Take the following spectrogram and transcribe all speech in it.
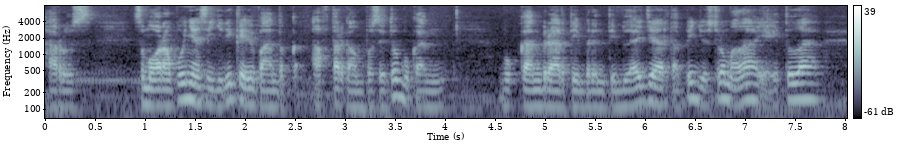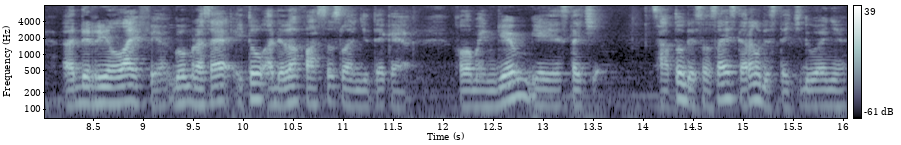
harus semua orang punya sih. Jadi kehidupan after kampus itu bukan bukan berarti berhenti belajar tapi justru malah ya itulah uh, the real life ya. Gue merasa itu adalah fase selanjutnya kayak kalau main game ya, ya stage satu udah selesai sekarang udah stage 2 nya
